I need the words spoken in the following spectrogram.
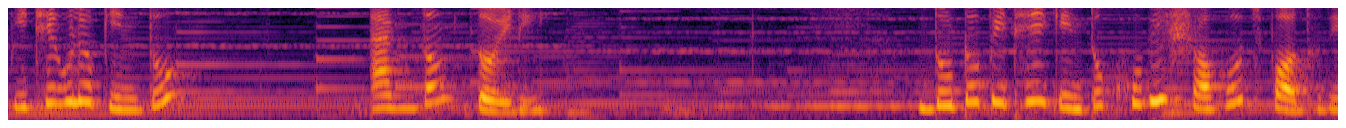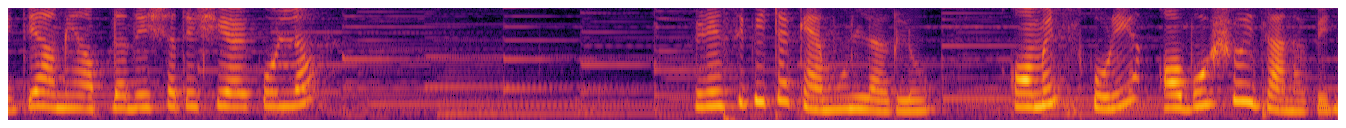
পিঠেগুলো কিন্তু একদম তৈরি। দুটো পিঠেই কিন্তু খুবই সহজ পদ্ধতিতে আমি আপনাদের সাথে শেয়ার করলাম। রেসিপিটা কেমন লাগল কমেন্টস করে অবশ্যই জানাবেন।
